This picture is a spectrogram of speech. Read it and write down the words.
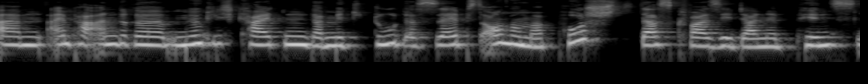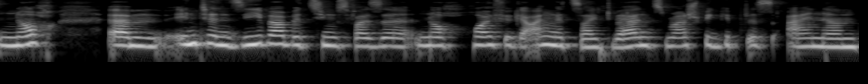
ähm, ein paar andere Möglichkeiten, damit du das selbst auch nochmal pushst, dass quasi deine Pins noch ähm, intensiver bzw. noch häufiger angezeigt werden. Zum Beispiel gibt es eine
